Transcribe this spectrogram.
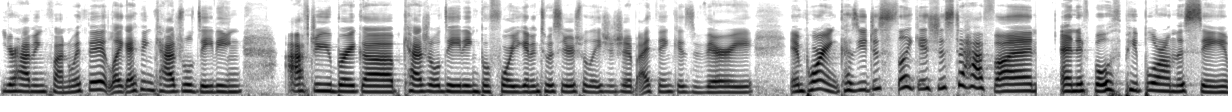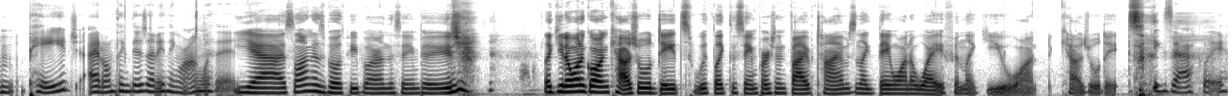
you're having fun with it. Like I think casual dating after you break up, casual dating before you get into a serious relationship, I think is very important cuz you just like it's just to have fun. And if both people are on the same page, I don't think there's anything wrong with it. Yeah, as long as both people are on the same page. like you don't want to go on casual dates with like the same person five times and like they want a wife and like you want casual dates. Exactly.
